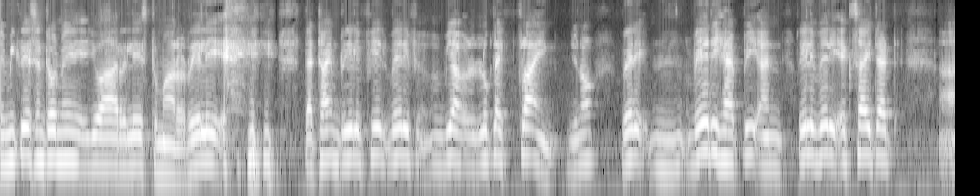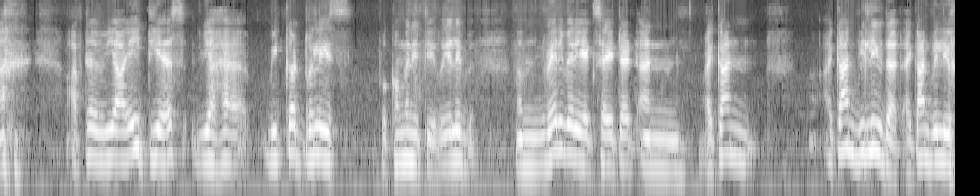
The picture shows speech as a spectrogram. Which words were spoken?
Immigration told me you are released tomorrow. Really, that time really feel very. We are look like flying. You know, very very happy and really very excited uh, after we are eight years we have we got release for community really um, very very excited and i can't i can't believe that i can't believe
